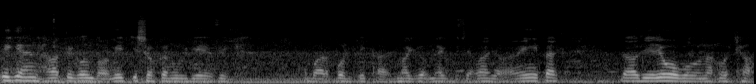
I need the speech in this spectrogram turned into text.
igen, hát gondolom itt is sokan úgy érzik, bár a politikát meg, megviszi a népet, de azért jó volna, hogyha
